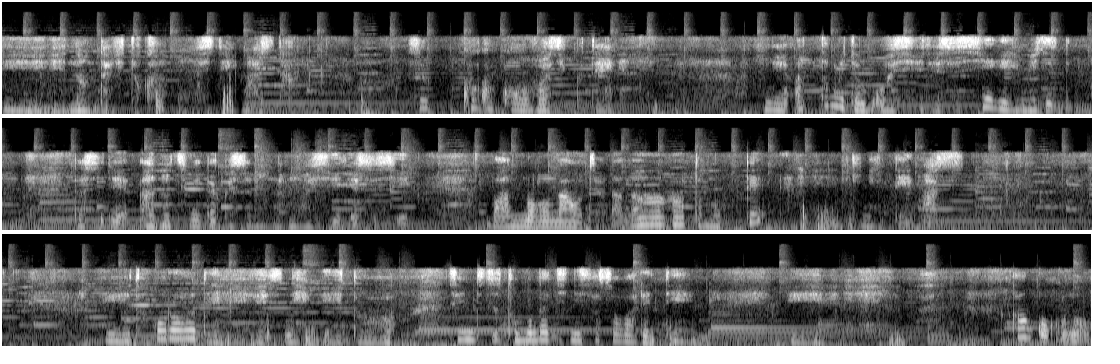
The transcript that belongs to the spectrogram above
ー飲んだりとかしていました。すっごく香ばしくて。ね温めても美味しいですし水出しであの冷たくして飲んでも美味しいですし万能なお茶だなぁと思って気に入っています。えーところでですね、えー、と先日友達に誘われて、えー韓国の、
